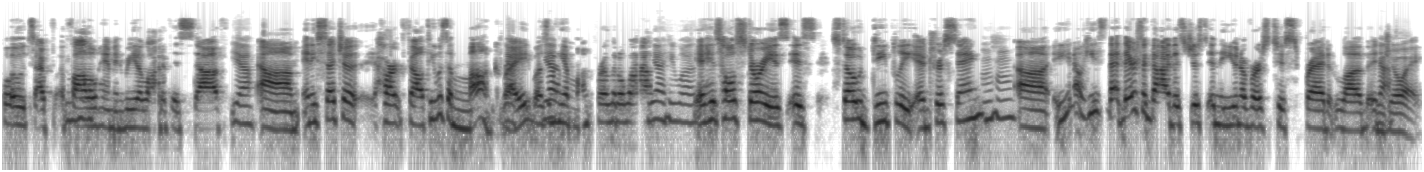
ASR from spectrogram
quotes. I mm-hmm. follow him and read a lot of his stuff. Yeah. Um, and he's such a heartfelt. He was a monk, yeah. right? Wasn't yeah. he a monk for a little while? Yeah, he was. Yeah, his whole story is is so deeply interesting. Mm-hmm. Uh, you know, he's that. There's a guy that's just in the universe to spread love and joy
